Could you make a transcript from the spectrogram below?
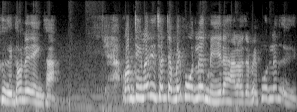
คืนเท่านั้นเองค่ะ ความจริงแล้วดิฉันจะไม่พูดเรื่องนี้นะคะ เราจะไปพูดเรื่องอื่น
